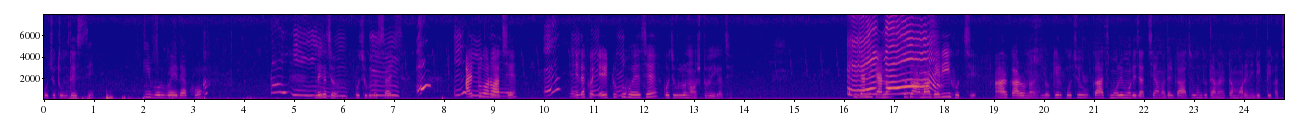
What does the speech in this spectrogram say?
কচু তুলতে এসছি। কি বলব এই দেখো। দেখেছ কচুগুলোর সাইজ আর একটু বড় আছে। এই দেখো, এইটুকু হয়েছে, কচুগুলো নষ্ট হয়ে গেছে। কি জানি কেন, শুধু আমাদেরই হচ্ছে, আর কারও নয়। লোকের কচু গাছ মরে মরে যাচ্ছে। আমাদের গাছও কিন্তু তেমন একটা মরেনি, দেখতেই পাচ্ছ।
